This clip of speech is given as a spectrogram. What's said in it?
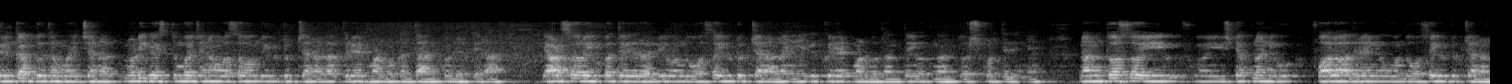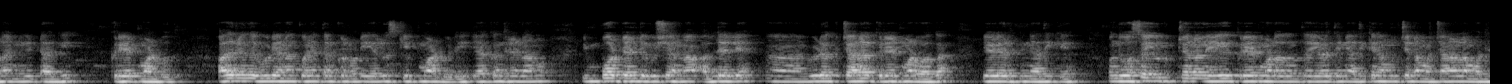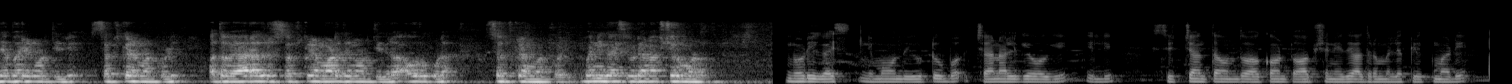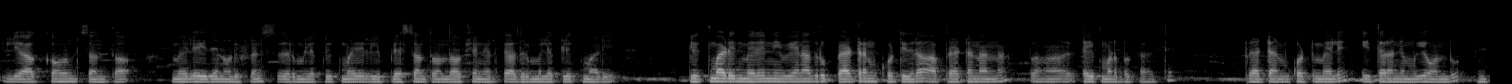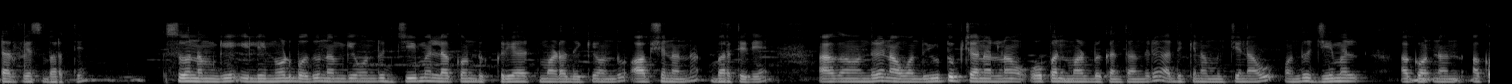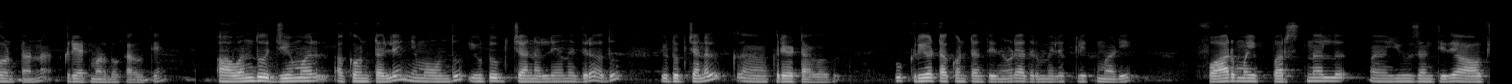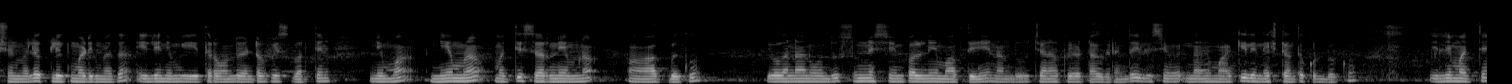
Welcome to the my channel ನೋಡಿ guys ತುಂಬ ಜನ ಹೊಸ ಒಂದು ಯೂಟ್ಯೂಬ್ ಚಾನಲ್ ಕ್ರಿಯೇಟ್ ಮಾಡ್ಬೇಕಂತ ಅಂದ್ಕೊಂಡಿರ್ತೀರಾ ಎರಡು ಸಾವಿರ ಇಪ್ಪತ್ತೈದರಲ್ಲಿ ಒಂದು ಹೊಸ ಯೂಟ್ಯೂಬ್ ಚಾನಲ್ನ ಹೇಗೆ ಕ್ರಿಯೇಟ್ ಮಾಡ್ಬೋದು ಅಂತ ಇವತ್ತು ನಾನು ತೋರಿಸ್ಕೊಡ್ತಿದ್ದೀನಿ. ನಾನು ತೋರಿಸೋ ಈ ಈ ಸ್ಟೆಪ್ನ ನೀವು ಫಾಲೋ ಆದರೆ ನೀವು ಒಂದು ಹೊಸ ಯೂಟ್ಯೂಬ್ ಚಾನಲ್ನ ನೀಟಾಗಿ ಕ್ರಿಯೇಟ್ ಮಾಡ್ಬೋದು. ಆದ್ದರಿಂದ ವಿಡಿಯೋನ ಕೊನೆ ತನಕ ನೋಡಿ, ಎಲ್ಲೂ ಸ್ಕಿಪ್ ಮಾಡಬೇಡಿ. ಯಾಕಂದರೆ ನಾನು ಇಂಪಾರ್ಟೆಂಟ್ ವಿಷಯನ ಅಲ್ಲಲ್ಲೇ ವಿಡಿಯೋ ಚಾನಲ್ ಕ್ರಿಯೇಟ್ ಮಾಡುವಾಗ ಹೇಳಿರ್ತೀನಿ ಅದಕ್ಕೆ. ಒಂದು ಹೊಸ ಯೂಟ್ಯೂಬ್ ಚಾನಲ್ ಹೇಗೆ ಕ್ರಿಯೇಟ್ ಮಾಡೋದು ಅಂತ ಹೇಳ್ತೀನಿ. ಅದಕ್ಕಿಂತ ಮುಂಚೆ ನಮ್ಮ ಚಾನಲ್ನ ಮೊದಲೇ ಬರೀ ನೋಡ್ತಿದ್ರಿ. ಸಬ್ಸ್ಕ್ರೈಬ್ ಮಾಡ್ಕೊಳ್ಳಿ. ಅಥವಾ ಯಾರಾದರೂ ಸಬ್ಸ್ಕ್ರೈಬ್ ಮಾಡದೆ ನೋಡ್ತಿದ್ರ, ಅವರು ಕೂಡ ಸಬ್ಸ್ಕ್ರೈಬ್ ಮಾಡ್ಕೊಳ್ಳಿ. ಬನ್ನಿ ಗಾಯ್ಸ್ ವಿಡಿಯೋನ ಶುರು ಮಾಡೋದು. ನೋಡಿ ಗೈಸ್ ನಿಮ್ಮ ಒಂದು ಯೂಟ್ಯೂಬ್ ಚಾನಲ್ಗೆ ಹೋಗಿ, ಇಲ್ಲಿ ಸ್ವಿಚ್ ಅಂತ ಒಂದು ಅಕೌಂಟ್ ಆಪ್ಷನ್ ಇದೆ. ಅದರ ಮೇಲೆ ಕ್ಲಿಕ್ ಮಾಡಿ. ಇಲ್ಲಿ ಅಕೌಂಟ್ಸ್ ಅಂತ ಮೇಲೆ ಇದೆ ನೋಡಿ ಫ್ರೆಂಡ್ಸ್ ಅದರ ಮೇಲೆ ಕ್ಲಿಕ್ ಮಾಡಿದರೆ ಇಲ್ಲಿ ಪ್ಲಸ್ ಅಂತ ಒಂದು ಆಪ್ಷನ್ ಇರುತ್ತೆ. ಅದ್ರ ಮೇಲೆ ಕ್ಲಿಕ್ ಮಾಡಿ. ಕ್ಲಿಕ್ ಮಾಡಿದ ಮೇಲೆ ನೀವೇನಾದರೂ ಪ್ಯಾಟ್ರನ್ ಕೊಟ್ಟಿದ್ರೆ ಆ ಪ್ಯಾಟರ್ನನ್ನು ಟೈಪ್ ಮಾಡಬೇಕಾಗುತ್ತೆ. ಪ್ಯಾಟರ್ನ್ ಕೊಟ್ಟ ಮೇಲೆ ಈ ಥರ ನಿಮಗೆ ಒಂದು ಇಂಟರ್ಫೇಸ್ ಬರುತ್ತೆ. ಸೊ ನಮಗೆ ಇಲ್ಲಿ ನೋಡ್ಬೋದು, ನಮಗೆ ಒಂದು ಜಿಮೇಲ್ ಅಕೌಂಟ್ ಕ್ರಿಯೇಟ್ ಮಾಡೋದಕ್ಕೆ ಒಂದು ಆಪ್ಷನನ್ನು ಬರ್ತಿದೆ. ಆಗ ಅಂದರೆ ನಾವು ಒಂದು ಯೂಟ್ಯೂಬ್ ಚಾನಲ್ನ ಓಪನ್ ಮಾಡಬೇಕಂತಂದರೆ ಅದಕ್ಕಿಂತ ಮುಂಚೆ ನಾವು ಒಂದು ಜಿಮೇಲ್ ಅಕೌಂಟ್ನ ಅಕೌಂಟನ್ನು ಕ್ರಿಯೇಟ್ ಮಾಡಬೇಕಾಗುತ್ತೆ. ಆ ಒಂದು ಜಿಮೇಲ್ ಅಕೌಂಟಲ್ಲಿ ನಿಮ್ಮ ಒಂದು ಯೂಟ್ಯೂಬ್ ಚಾನಲ್ ಏನಿದ್ರೆ ಅದು ಯೂಟ್ಯೂಬ್ ಚಾನಲ್ ಕ್ರಿಯೇಟ್ ಆಗೋದು. ಕ್ರಿಯೇಟ್ ಅಕೌಂಟ್ ಅಂತಿದೆ ನೋಡಿ, ಅದ್ರ ಮೇಲೆ ಕ್ಲಿಕ್ ಮಾಡಿ. ಫಾರ್ ಮೈ ಪರ್ಸ್ನಲ್ ಯೂಸ್ ಅಂತಿದೆ, ಆ ಆಪ್ಷನ್ ಮೇಲೆ ಕ್ಲಿಕ್ ಮಾಡಿದ ಮ್ಯಾಗ ಇಲ್ಲಿ ನಿಮಗೆ ಈ ಥರ ಒಂದು ಇಂಟರ್ಫೇಸ್ ಬರ್ತೀನಿ. ನಿಮ್ಮ ನೇಮ್ನ ಮತ್ತು ಸರ್ ನೇಮ್ನ ಹಾಕಬೇಕು. ಇವಾಗ ನಾನು ಒಂದು ಸುಮ್ಮನೆ ಸಿಂಪಲ್ ನೇಮ್ ಹಾಕ್ತೀನಿ. ನಂದು ಚಾನಲ್ ಕ್ರಿಯೇಟ್ ಆಗೋದ್ರಿಂದ ಇಲ್ಲಿ ಸಿ ನೇಮ್ ಹಾಕಿ ಇಲ್ಲಿ ನೆಕ್ಸ್ಟ್ ಅಂತ ಕೊಡಬೇಕು. ಇಲ್ಲಿ ಮತ್ತೆ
